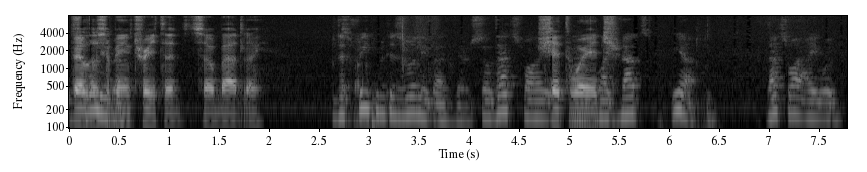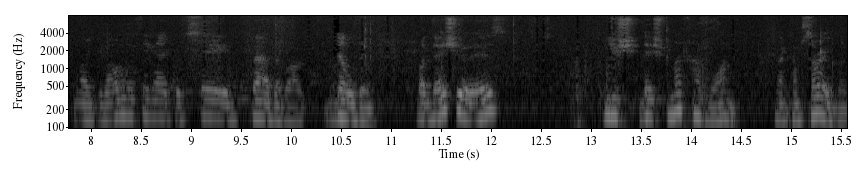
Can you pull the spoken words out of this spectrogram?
builders really are being bad. treated so badly. the So- treatment is really bad there. So that's why Shit uh, wage. Like that's yeah, that's why I would like the only thing I could say bad about building. But the issue is, you sh- they should not have one. Like I'm sorry, but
